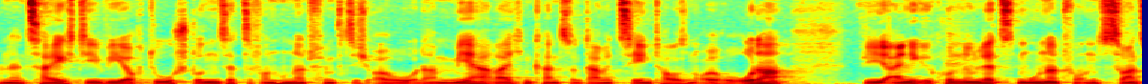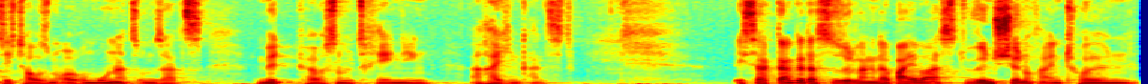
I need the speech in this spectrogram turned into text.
und dann zeige ich dir, wie auch du Stundensätze von 150 Euro oder mehr erreichen kannst und damit 10.000 Euro oder wie einige Kunden im letzten Monat von uns 20.000 Euro Monatsumsatz mit Personal Training erreichen kannst. Ich sage danke, dass du so lange dabei warst, wünsche dir noch einen tollen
